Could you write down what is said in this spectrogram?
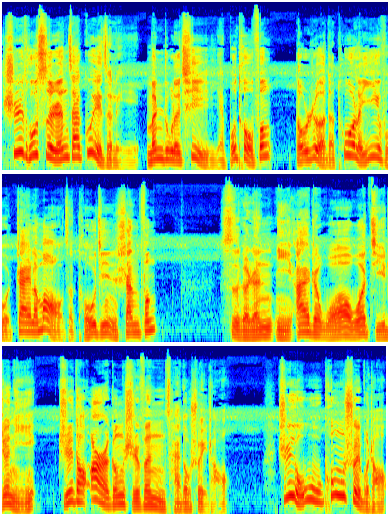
师徒四人在柜子里闷住了气，也不透风，都热得脱了衣服，摘了帽子、头巾扇风。四个人你挨着我，我挤着你，直到二更时分才都睡着。只有悟空睡不着，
